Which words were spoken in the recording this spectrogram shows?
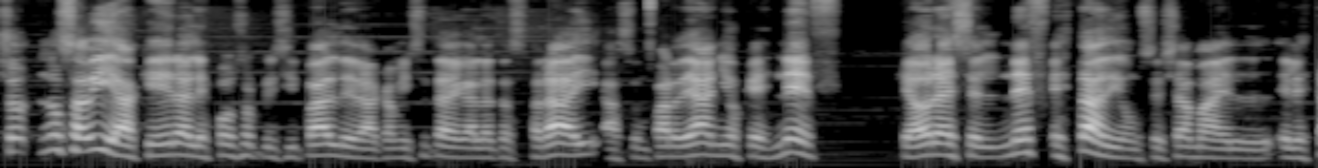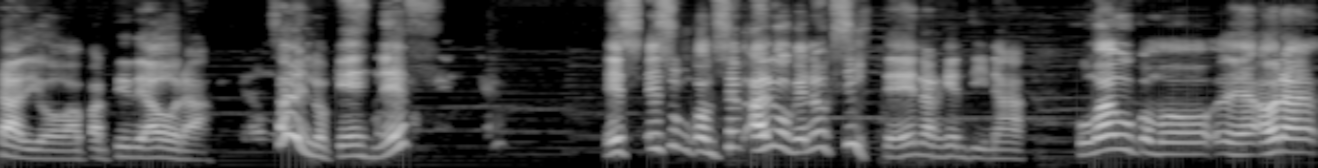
yo no sabía que era el sponsor principal de la camiseta de Galatasaray hace un par de años, que es NEF, que ahora es el NEF Stadium, se llama el, el estadio a partir de ahora. ¿Saben lo que es NEF? Es, es un concepto, algo que no existe en Argentina. Kumagu, como eh, ahora,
